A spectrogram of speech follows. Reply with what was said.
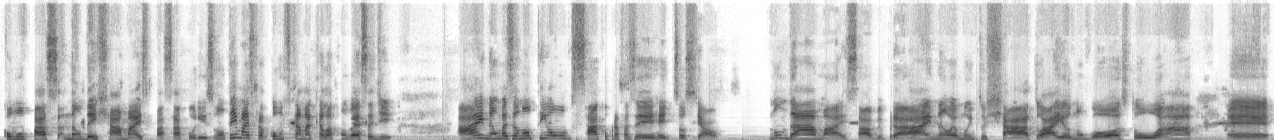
como passar, não deixar mais passar por isso. Não tem mais para como ficar naquela conversa de Ai, não, mas eu não tenho um saco para fazer rede social. Não dá mais, sabe? Para, ai, não, é muito chato, ai, eu não gosto, ou ah, é,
